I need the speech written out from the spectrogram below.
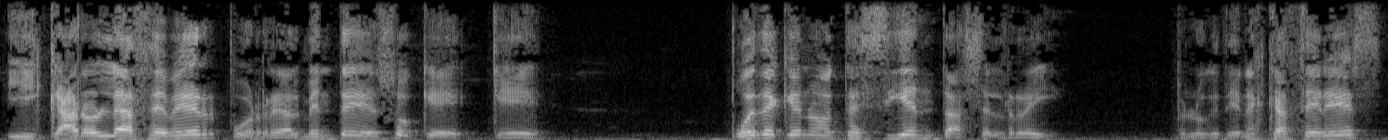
Y Carol le hace ver, pues realmente eso, que, que puede que no te sientas el rey. Pero lo que tienes que hacer es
